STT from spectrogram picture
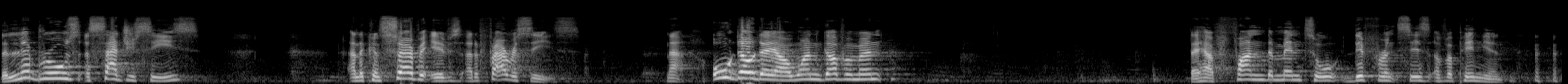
The liberals are Sadducees, and the conservatives are the Pharisees. Now, although they are one government, they have fundamental differences of opinion.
